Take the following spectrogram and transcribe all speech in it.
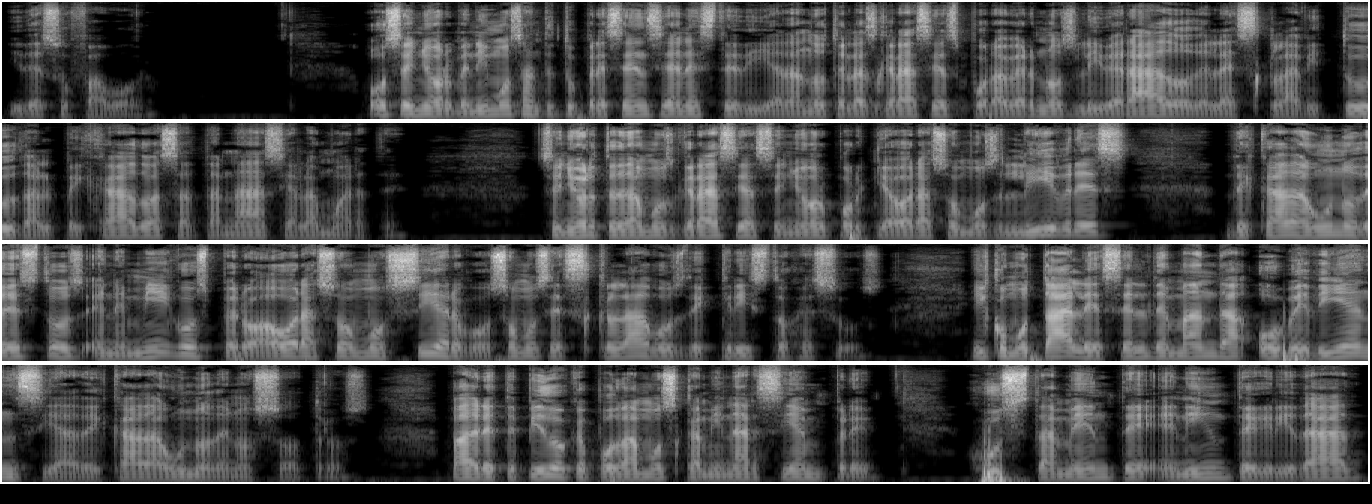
y de su favor. Oh Señor, venimos ante tu presencia en este día, dándote las gracias por habernos liberado de la esclavitud, al pecado, a Satanás y a la muerte. Señor, te damos gracias, Señor, porque ahora somos libres de cada uno de estos enemigos, pero ahora somos siervos, somos esclavos de Cristo Jesús. Y como tales, Él demanda obediencia de cada uno de nosotros. Padre, te pido que podamos caminar siempre justamente en integridad,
